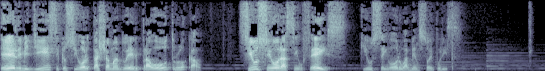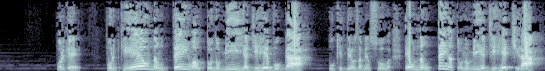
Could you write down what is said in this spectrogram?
Ele me disse que o Senhor está chamando ele para outro local. Se o Senhor assim o fez, que o Senhor o abençoe por isso. Por quê? Porque eu não tenho autonomia de revogar o que Deus abençoa. Eu não tenho autonomia de retirar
